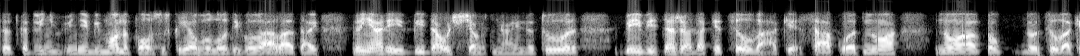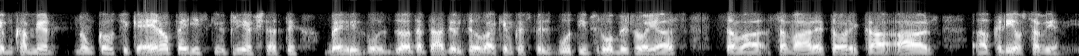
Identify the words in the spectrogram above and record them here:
tad, kad viņi, viņiem bija monopols uz krievu valodīgo vēlētāju, viņi arī bija daudz šķautņaini. Tur bija visdažādākie cilvēki, sākot no, no, no cilvēkiem, kam ir nu, kaut cik eiropeiski priekšstati, beidzot ar tādiem cilvēkiem, kas pēc būtības robežojās savā, savā retorikā ar, ar Krievu Savienību.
